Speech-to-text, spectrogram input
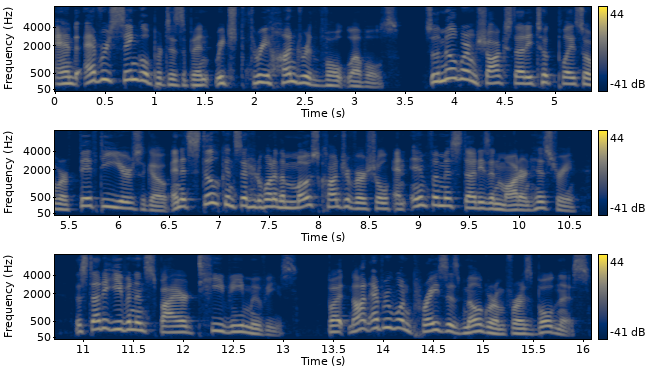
and every single participant reached 300 volt levels. So the Milgram shock study took place over 50 years ago, and it's still considered one of the most controversial and infamous studies in modern history. The study even inspired TV movies. But not everyone praises Milgram for his boldness.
